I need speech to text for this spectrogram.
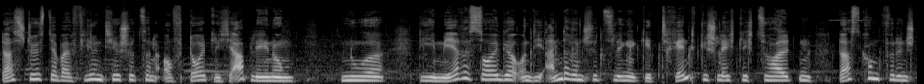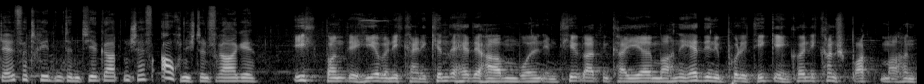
das stößt ja bei vielen Tierschützern auf deutliche Ablehnung. Nur die Meeressäuger und die anderen Schützlinge getrennt geschlechtlich zu halten, das kommt für den stellvertretenden Tiergartenchef auch nicht in Frage. Ich konnte hier, wenn ich keine Kinder hätte haben wollen, im Tiergarten Karriere machen. Ich hätte in die Politik gehen können. Ich kann Sport machen,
